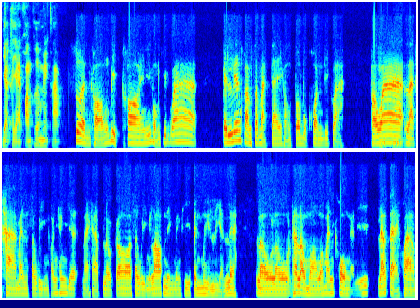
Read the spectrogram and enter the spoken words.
อยากขยายความเพิ่มไหมครับ ส่วนของบิตคอยนี้ผมคิดว่า เป็นเรื่องความสมัครใจของตัวบุคคลดีกว่า เพราะว่าราคามันสวิงค่อนข้างเยอะนะครับแล้วก็สวิงรอบหนึ่งบางทีเป็นหมื่นเหรียญเลย เราเราถ้าเรามองว่ามั่นคง อันนี้แล้วแต่ความ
